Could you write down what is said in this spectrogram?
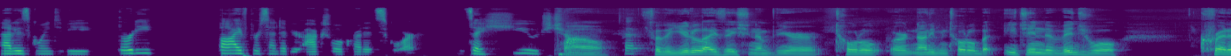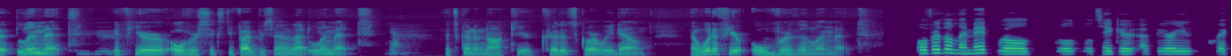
that is going to be 35% of your actual credit score. It's a huge chunk. Wow. That's So the utilization of your total, or not even total, but each individual credit limit, Mhm. if you're over 65% of that limit, Yeah. it's going to knock your credit score way down. Now, what if you're over the limit? over the limit we'll we'll we'll take a, a very quick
